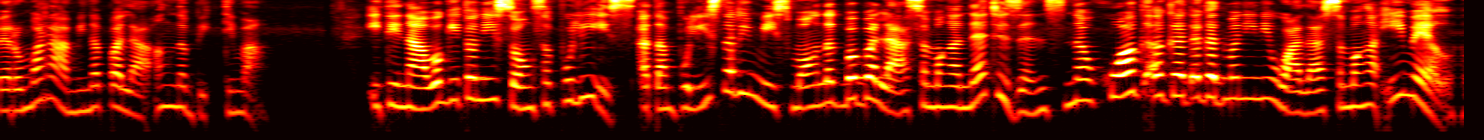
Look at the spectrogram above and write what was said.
pero marami na pala ang nabiktima. Itinawag ito ni Song sa pulis at ang pulis na rin mismo ang nagbabala sa mga netizens na huwag agad-agad maniniwala sa mga email,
